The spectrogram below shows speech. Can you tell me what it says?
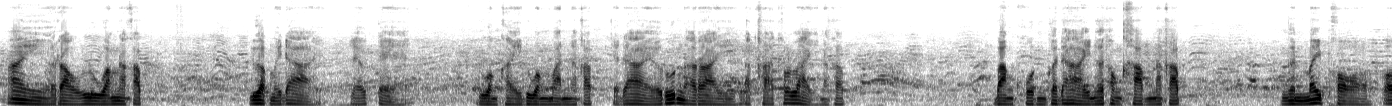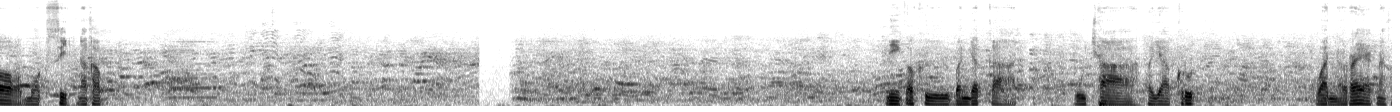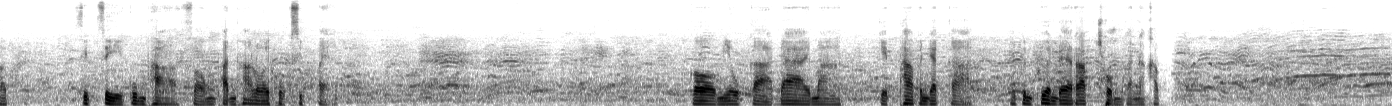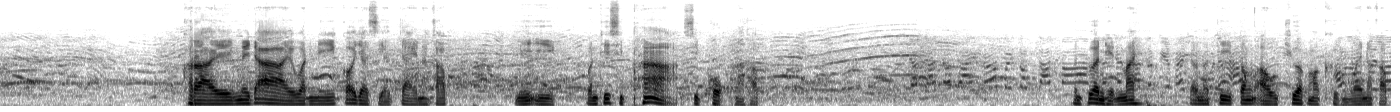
ให้เราล้วงนะครับ เลือกไม่ได้ แล้วแต่ดวงใครดวงมันนะครับ จะได้รุ่นอะไรราคาเท่าไหร่นะครับ บางคนก็ได้เนื้อทองคำนะครับ เงินไม่พอก็หมดสิทธิ์นะครับ นี่ก็คือบรรยากาศบูชาพญาครุฑวันแรกนะครับ 14 กุมภาพันธ์ 2568 ก็มีโอกาสได้มาเก็บภาพบรรยากาศให้เพื่อนๆได้รับชมกันนะครับ ใครไม่ได้วันนี้ก็อย่าเสียใจนะครับ มีอีกวันที่ 15 16 นะครับ เพื่อนๆเห็นไหม เจ้าหน้าที่ต้องเอาเชือกมาขึงไว้นะครับ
